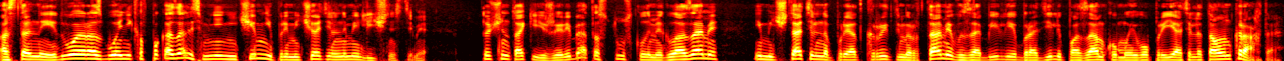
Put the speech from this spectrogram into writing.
Остальные двое разбойников показались мне ничем не примечательными личностями. Точно такие же ребята с тусклыми глазами и мечтательно приоткрытыми ртами в изобилии бродили по замку моего приятеля Таункрахта.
